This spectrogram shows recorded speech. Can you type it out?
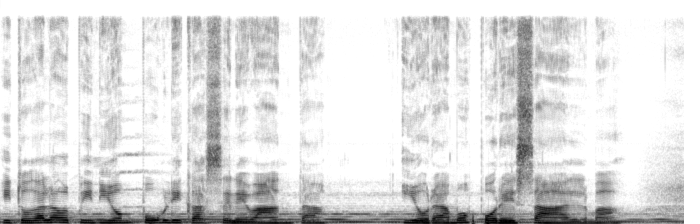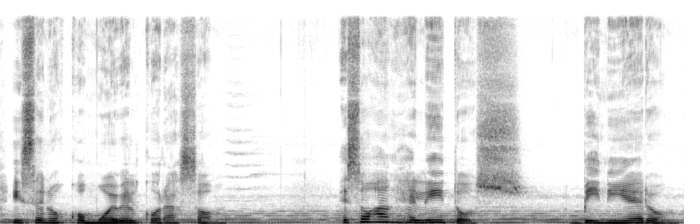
Y toda la opinión pública se levanta y oramos por esa alma y se nos conmueve el corazón. Esos angelitos vinieron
